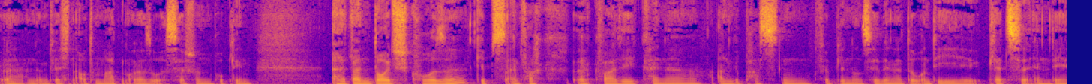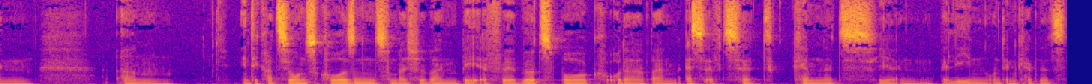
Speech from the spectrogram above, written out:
äh, an irgendwelchen Automaten oder so ist ja schon ein Problem. Dann Deutschkurse gibt es einfach äh, quasi keine angepassten für Blinde und Sehbehinderte und die Plätze in den ähm, Integrationskursen, zum Beispiel beim BFW Würzburg oder beim SFZ Chemnitz hier in Berlin und in Chemnitz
